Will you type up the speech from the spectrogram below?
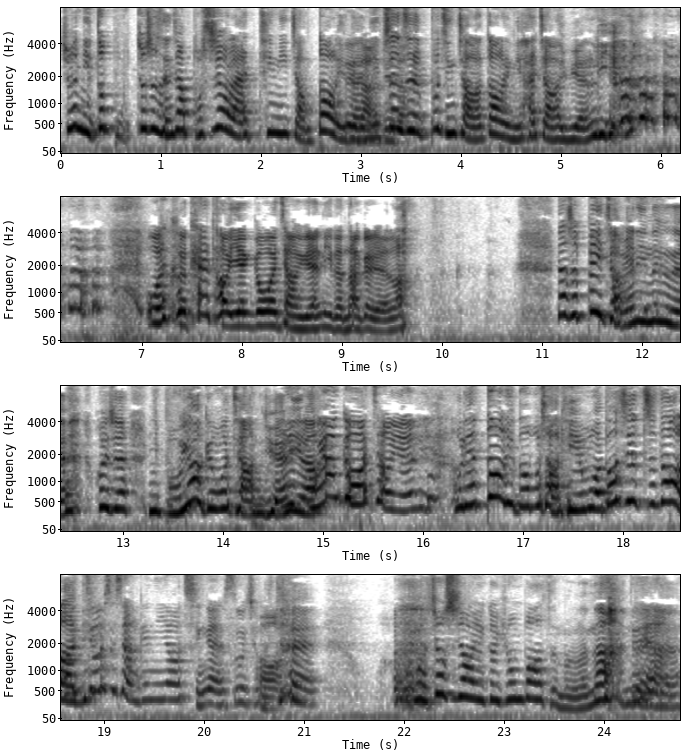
就是你都不，就是人家不是用来听你讲道理的对的甚至不仅讲了道理，你还讲了原理。我可太讨厌跟我讲原理的那个人了。要是被讲原理那个人，会觉得你不要跟我讲原理了不，要跟我讲原理，我连道理都不想听，我都先知道了。你就是想跟你要情感诉求。对，我就是要一个拥抱，怎么了呢？对呀、对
